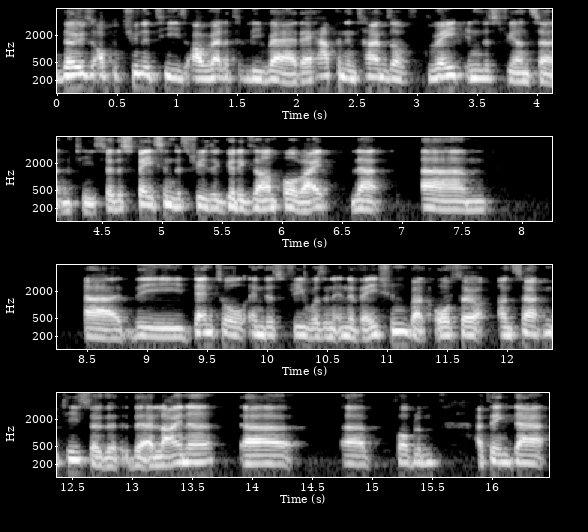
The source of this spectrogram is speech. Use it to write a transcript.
those opportunities are relatively rare. They happen in times of great industry uncertainty. So the space industry is a good example, right? That um, uh, the dental industry was an innovation, but also uncertainty. So the, the aligner uh, uh, problem. I think that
